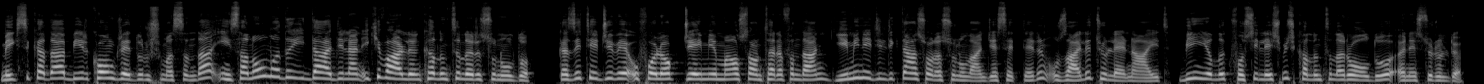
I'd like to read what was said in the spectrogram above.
Meksika'da bir kongre duruşmasında insan olmadığı iddia edilen iki varlığın kalıntıları sunuldu. Gazeteci ve ufolog Jamie Maussan tarafından yemin edildikten sonra sunulan cesetlerin uzaylı türlerine ait bin yıllık fosilleşmiş kalıntıları olduğu öne sürüldü.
